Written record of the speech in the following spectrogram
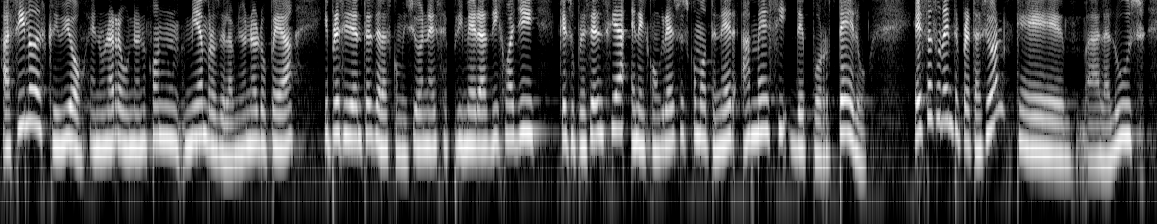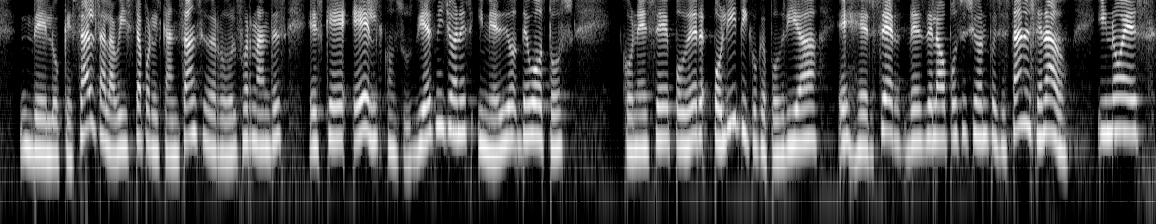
Así lo describió en una reunión con miembros de la Unión Europea y presidentes de las comisiones primeras. Dijo allí que su presencia en el Congreso es como tener a Messi de portero. Esta es una interpretación que, a la luz de lo que salta a la vista por el cansancio de Rodolfo Hernández, es que él, con sus 10 millones y medio de votos, con ese poder político que podría ejercer desde la oposición, pues está en el Senado y no es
